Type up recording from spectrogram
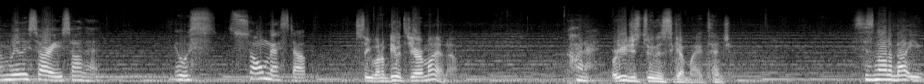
I'm really sorry you saw that. It was so messed up. So you want to be with Jeremiah now? Conrad, Or are you just doing this to get my attention? this is not about you.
